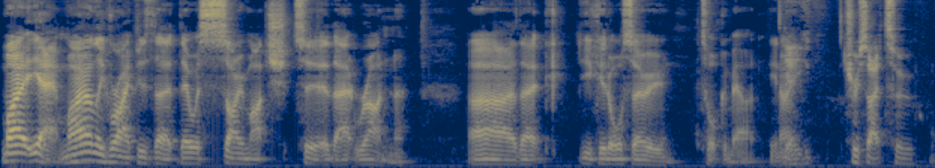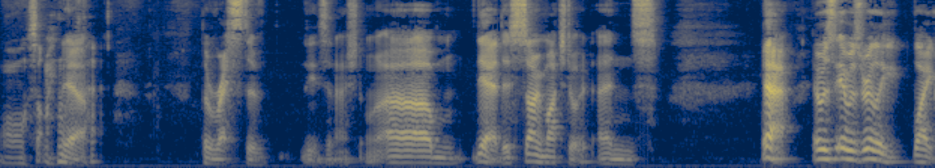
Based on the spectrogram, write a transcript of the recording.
my yeah my only gripe is that there was so much to that run uh, that you could also talk about. You know, Yeah, True Sight two or something. Like Yeah. that. the rest of the international. Um, yeah, there's so much to it, and yeah, it was it was really like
